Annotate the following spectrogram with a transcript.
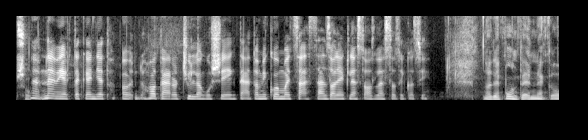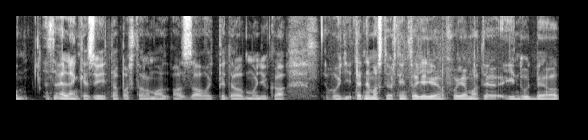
sok. Nem, nem értek egyet, a határa csillagoség, tehát amikor majd 100% lesz, az lesz az igazi. Na de pont ennek a, az ellenkezőjét tapasztalom azzal, hogy például mondjuk a, hogy, tehát nem az történt, hogy egy olyan folyamat indult be a,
